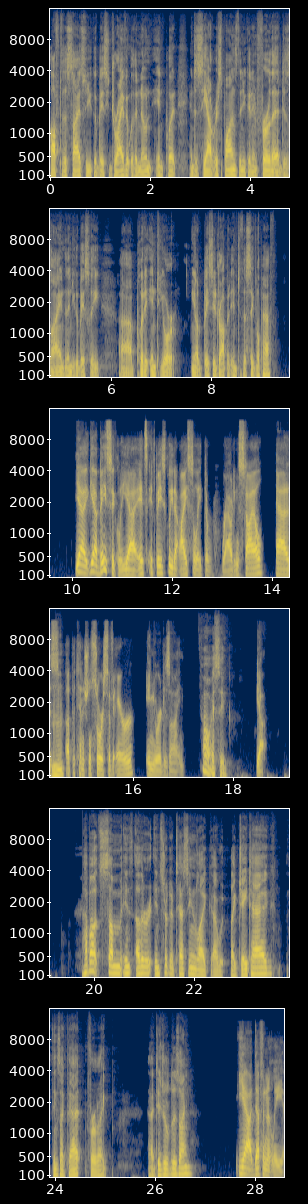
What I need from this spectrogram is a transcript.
off to the side, so you could basically drive it with a known input and to see how it responds. Then you could infer that design, and then you could basically uh, put it into your you know basically drop it into the signal path. Yeah, yeah, basically, yeah. It's it's basically to isolate the routing style as mm-hmm. a potential source of error in your design. Oh, I see. Yeah. How about some in, other in-circuit testing, like uh, like JTAG, things like that, for like uh, digital design? Yeah, definitely.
